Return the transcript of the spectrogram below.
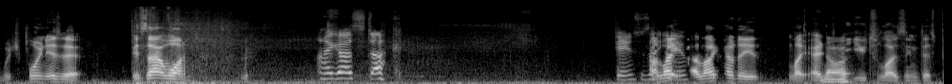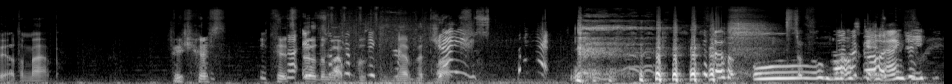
Which point is it? Is that one? I got stuck. James, was I like you? I like how they like are No. utilizing this bit of the map. Because It's this not. bit of the map was never touched. James. stop it! Ooh, Mark's Oh God. getting angry.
